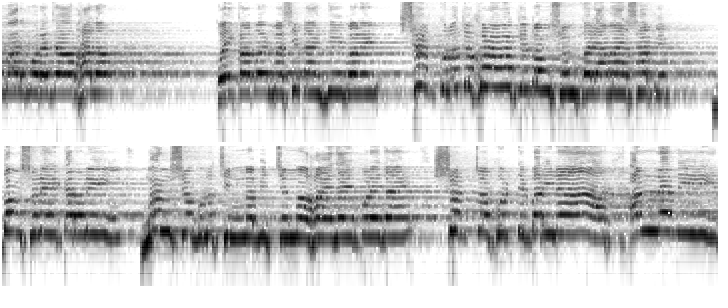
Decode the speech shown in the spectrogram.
আমার মরে যাওয়া ভালো। তো এই কবর মাসি ডাক দিয়ে বলেন, সাপগুলো যখন আমাকে দংশন করে আমার সাপে দংশনের কারণে মাংসগুলো ছিন্ন বিচ্ছিন্ন হয়ে যায়, পড়ে যায়। সহ্য করতে পারি না। আল্লাদি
